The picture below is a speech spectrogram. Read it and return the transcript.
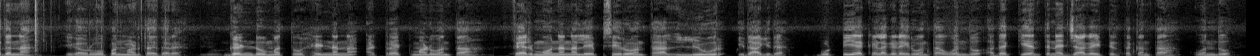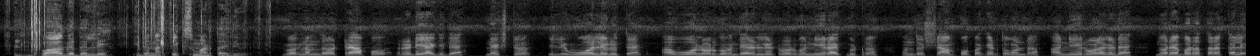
ಅದನ್ನು ಈಗ ಅವರು ಓಪನ್ ಮಾಡ್ತಾ ಇದ್ದಾರೆ. ಗಂಡು ಮತ್ತು ಹೆಣ್ಣನ್ನು ಅಟ್ರ್ಯಾಕ್ಟ್ ಮಾಡುವಂಥ ಫೆರ್ಮೋನನ್ನು ಲೇಪಿಸಿರುವಂತಹ ಲ್ಯೂರ್ ಇದಾಗಿದೆ. ಬುಟ್ಟಿಯ ಕೆಳಗಡೆ ಇರುವಂಥ ಒಂದು ಅದಕ್ಕೆ ಅಂತಲೇ ಜಾಗ ಇಟ್ಟಿರ್ತಕ್ಕಂಥ ಒಂದು ಭಾಗದಲ್ಲಿ ಇದನ್ನು ಫಿಕ್ಸ್ ಮಾಡ್ತಾ ಇದ್ದೀವಿ. ಇವಾಗ ನಮ್ಮದು ಟ್ರ್ಯಾಪು ರೆಡಿ ಆಗಿದೆ. ನೆಕ್ಸ್ಟ್ ಇಲ್ಲಿ ಓಲ್ ಇರುತ್ತೆ. ಆ ಓಲ್ವರೆಗೂ ಒಂದು ಎರಡು ಲೀಟ್ರ್ವರೆಗೂ ನೀರು ಹಾಕ್ಬಿಟ್ಟು ಒಂದು ಶಾಂಪೂ ಪ್ಯಾಕೆಟ್ ತೊಗೊಂಡು ಆ ನೀರು ಒಳಗಡೆ ನೊರೆ ಬರೋ ಥರ ಕಲೆ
